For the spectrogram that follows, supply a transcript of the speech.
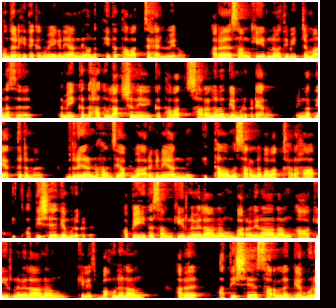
හොඳට හිත එකඟ වේගෙන යන්නේ. ඔන්න හිත තවත් සැහැල්ලු වෙනවා. අර සංකීර්ණව තිබිච්ච මනස මේ එක ධාතු ලක්ෂණයක තවත් සරලව ගැඹුරකට යනවා. පින්වත්නි ඇත්තටම බුදුරජාණන් වහන්සේ අපිව අරගෙන යන්නේ ඊටාම සරල බවක් කරහා අතිශය ගැඹුරකට. අපේ හිත සංකීර්ණ වෙලා නම්, බර වෙලා නම්, ආකීර්ණ වෙලා නම්, කෙලෙස් බහුල නම් අර අතිශය සරල ගැඹුර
